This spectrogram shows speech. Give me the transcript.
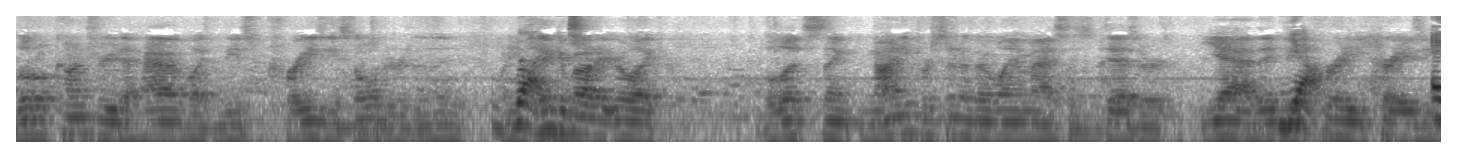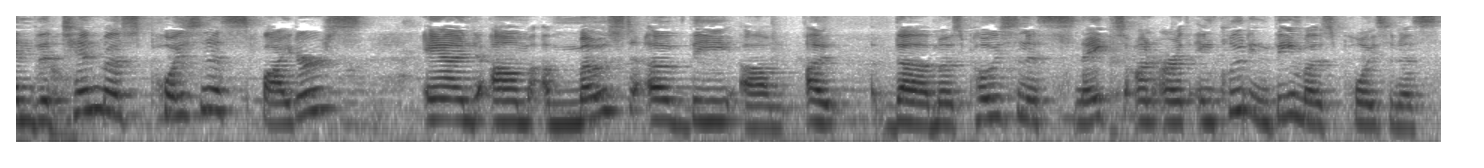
little country to have like these crazy soldiers, and then when you Right. think about it, you're like, well, let's think 90% of their landmass is desert. Yeah, they'd be Yeah. pretty crazy. and the 10 most poisonous spiders and um, most of the um, uh, the most poisonous snakes on earth including the most poisonous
